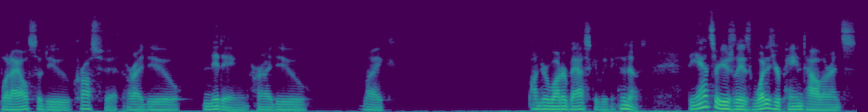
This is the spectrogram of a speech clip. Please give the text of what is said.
but I also do CrossFit or I do knitting or I do like underwater basket weaving. Who knows? The answer usually is what is your pain tolerance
